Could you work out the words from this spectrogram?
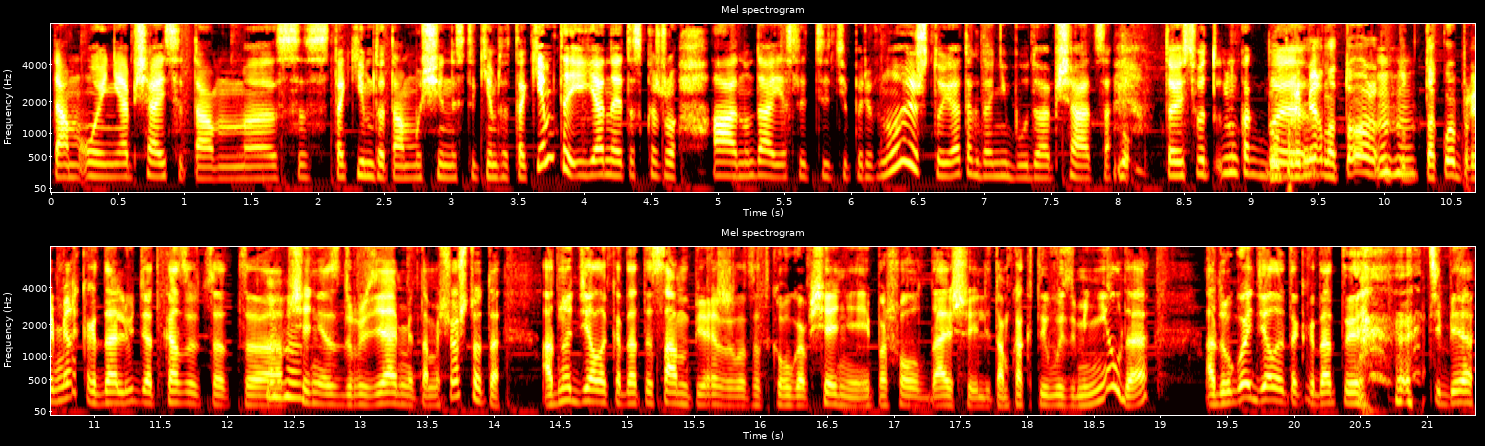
там, ой, не общайся там э, с, с таким-то там мужчиной, с таким-то, таким-то, и я на это скажу, а, ну да, если ты, типа, ревнуешь, то я тогда не буду общаться. Ну, то есть, вот, ну, как бы... Ну, примерно то, тут такой пример, когда люди отказываются от Мгм. общения с друзьями, там еще что-то. Одно дело, когда ты сам пережил этот круг общения и пошел дальше, или там как ты его изменил, да, а другое дело, это когда ты тебе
